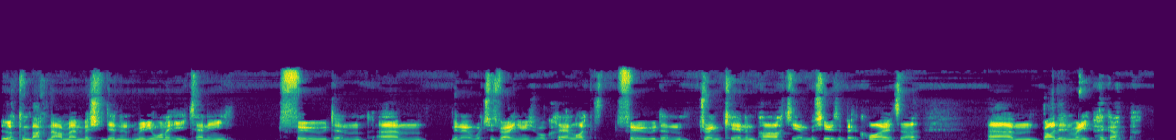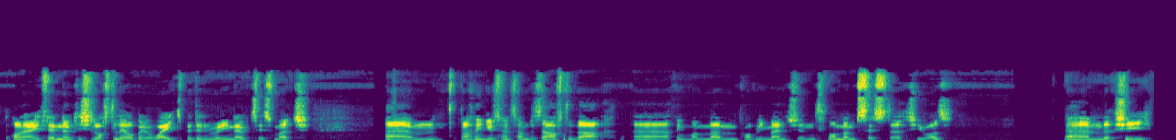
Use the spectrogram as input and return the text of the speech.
looking back now, I remember she didn't really want to eat any food and um, you know, which is very unusual. Claire liked food and drinking and partying, but she was a bit quieter. Um, but I didn't really pick up on anything. Noticed she lost a little bit of weight, but didn't really notice much. Um, I think it was sometime just after that. Uh, I think my mum probably mentioned my mum's sister. She was um, that she,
